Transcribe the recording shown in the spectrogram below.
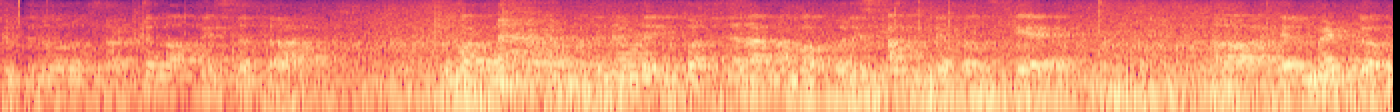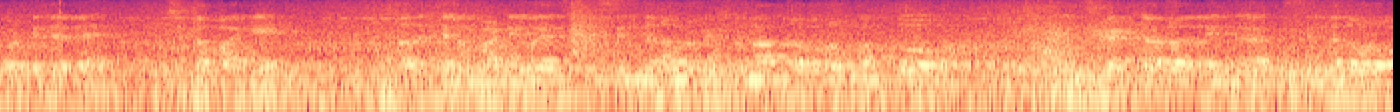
ಸಿದ್ದನೂರು ಸರ್ಕಲ್ ಆಫೀಸ್ ಹತ್ರ ಸುಮಾರು ಹದಿನೇಳು, ಇಪ್ಪತ್ತು ಜನ ನಮ್ಮ ಪೊಲೀಸ್ ಕಾನ್ಸ್ಟೇಬಲ್ಸ್ಗೆ ಹೆಲ್ಮೆಟ್ ಕೊಟ್ಟಿದ್ದೇವೆ, ಉಚಿತವಾಗಿ. ಅದಕ್ಕೆ ನಮ್ಮ ಡಿ ವೈ ಎಸ್ ಪಿ ಸಿಂಧನವರು ವಿಶ್ವನಾಥ್ ಅವರು ಮತ್ತು ಇನ್ಸ್ಪೆಕ್ಟರ್ ಲಿಂಗ ಸಿಂಧನವರು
